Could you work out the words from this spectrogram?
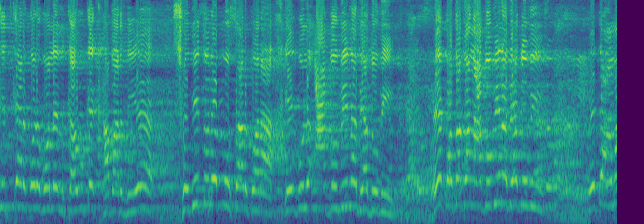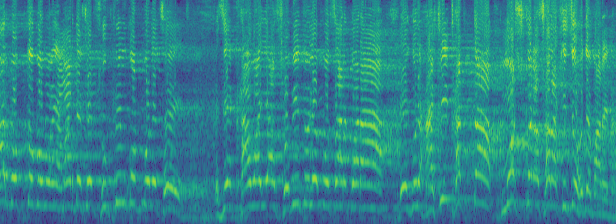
চিৎকার করে বলেন, কাউকে খাবার দিয়ে ছবি তুলে প্রচার করা, এগুলো আদবি না ভেদবি এ কতক্ষণ আদবি না ভেদবি এটা আমার বক্তব্য নয়, আমার দেশের সুপ্রিম কোর্ট বলেছে যে খাওয়াইয়া ছবি তুলে প্রচার করা, এগুলো হাসি ঠাট্টা, মস্করা ছাড়া কিছু হতে পারে না।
